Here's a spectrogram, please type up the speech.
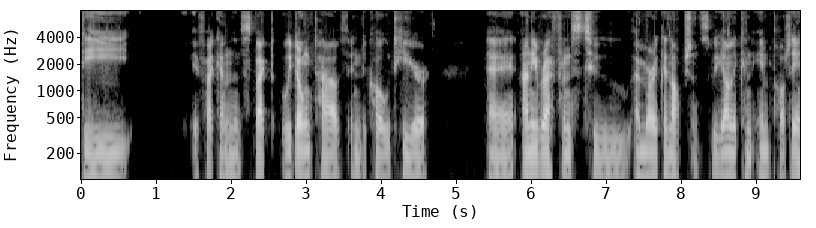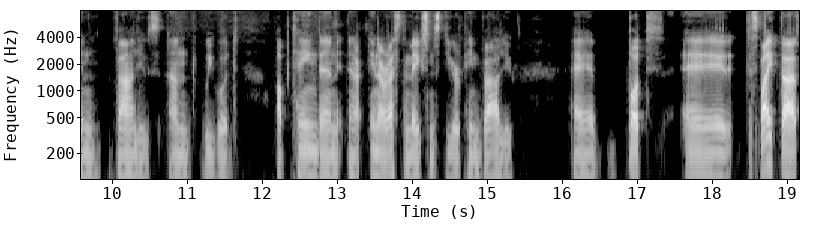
the, if I can inspect, we don't have in the code here uh, any reference to American options. We only can input in values and we would obtain then in our, in our estimations the European value. Uh, but uh, despite that,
